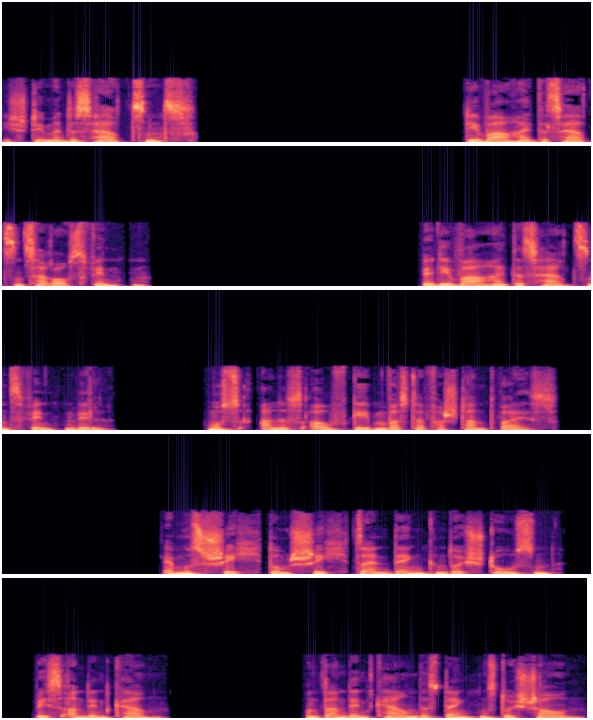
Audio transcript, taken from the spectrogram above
Die Stimme des Herzens. Die Wahrheit des Herzens herausfinden. Wer die Wahrheit des Herzens finden will, muss alles aufgeben, was der Verstand weiß. Er muss Schicht um Schicht sein Denken durchstoßen bis an den Kern und dann den Kern des Denkens durchschauen,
